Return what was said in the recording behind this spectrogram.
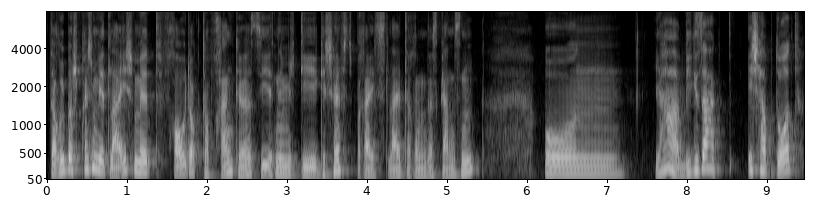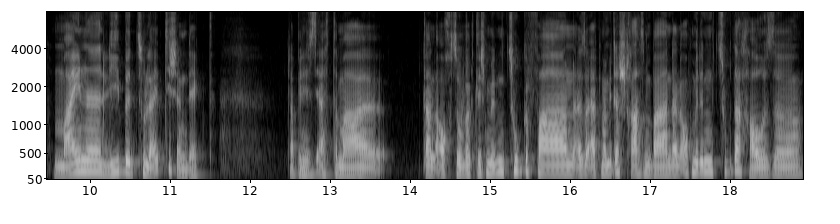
darüber sprechen wir gleich mit Frau Dr. Franke. Sie ist nämlich die Geschäftsbereichsleiterin des Ganzen. Und ja, wie gesagt, ich habe dort meine Liebe zu Leipzig entdeckt. Da bin ich das erste Mal dann auch so wirklich mit dem Zug gefahren, also erstmal mit der Straßenbahn, dann auch mit dem Zug nach Hause.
